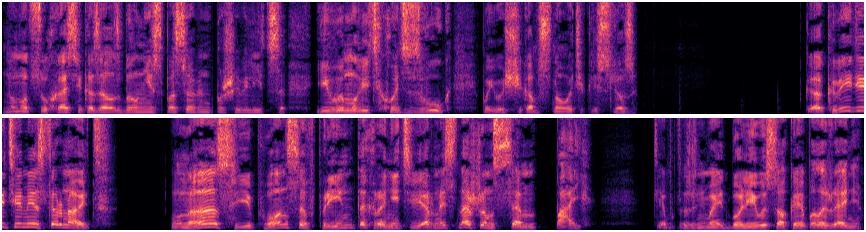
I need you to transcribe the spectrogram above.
Но Мацухаси, казалось, был не способен пошевелиться и вымолвить хоть звук, по его щекам снова текли слезы. — Как видите, мистер Найт, у нас, японцев, принято хранить верность нашим сэмпай, тем, кто занимает более высокое положение.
